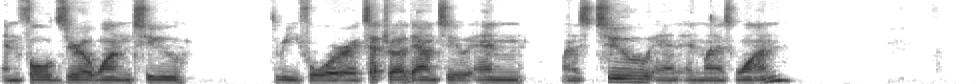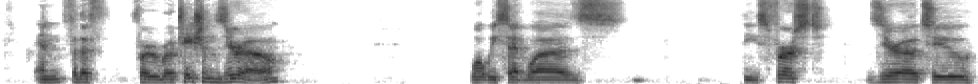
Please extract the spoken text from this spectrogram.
and fold 0, 1, 2, 3, 4, etc., down to n minus 2 and n minus 1. And for the for rotation 0, what we said was these first 0 to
